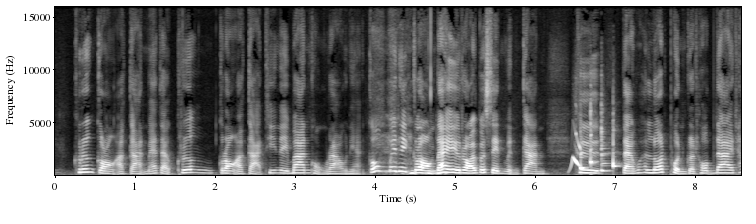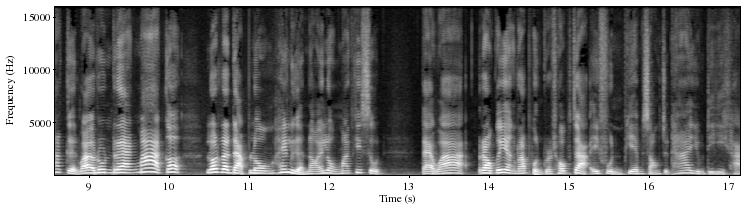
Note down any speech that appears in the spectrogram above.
ๆ เครื่องกรองอากาศแม้แต่เครื่องกรองอากาศที่ในบ้านของเราเนี่ย ก็ไม่ได้กรองได้ร้อยเปอร์เซ็นเหมือนกัน คือแต่ว่าลดผลกระทบได้ถ้าเกิดว่ารุนแรงมากก็ลดระดับลงให้เหลือน้อยลงมากที่สุด แต่ว่าเราก็ยังรับผลกระทบจากไอฝุ่น PM 2.5 อยู่ดีค่ะ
